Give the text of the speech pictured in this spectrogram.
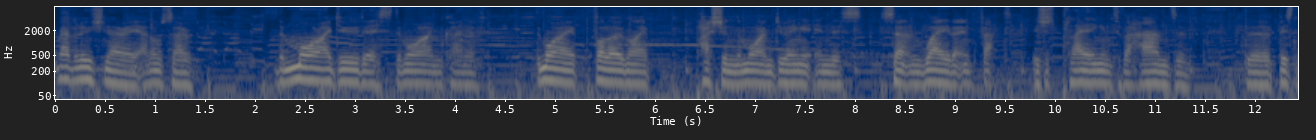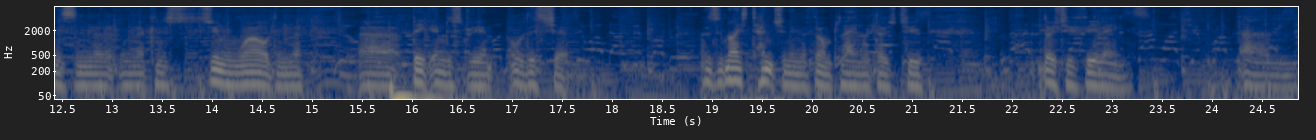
revolutionary, and also, the more I do this, the more I'm kind of, the more I follow my passion, the more I'm doing it in this certain way that, in fact, is just playing into the hands of the business and the, and the consuming world and the uh, big industry and all this shit. There's a nice tension in the film playing with those two, those two feelings. Um,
